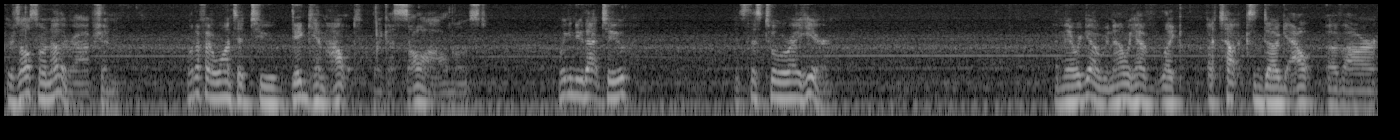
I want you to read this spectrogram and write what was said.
There's also another option what if I wanted to dig him out, like a saw almost? We can do that too. It's this tool right here. And there we go. Now we have like a tux dug out of our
